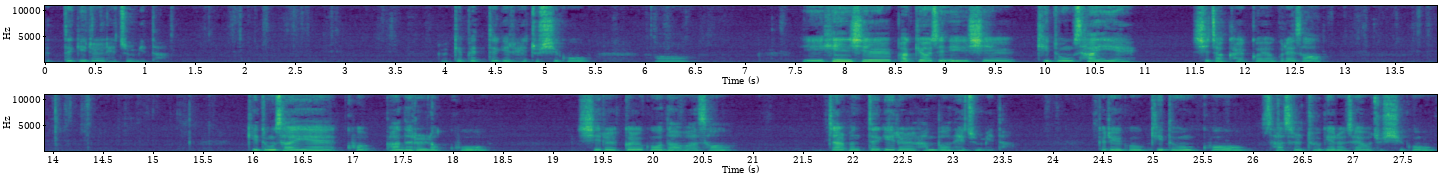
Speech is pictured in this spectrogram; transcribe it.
빼뜨기를 해줍니다. 이렇게 빼뜨기를 해주시고 어, 이 흰 실 바뀌어진 이 실 기둥 사이에 시작할 거예요. 그래서 기둥 사이에 코, 바늘을 넣고 실을 끌고 나와서 짧은 뜨기를 한번 해줍니다. 그리고 기둥 코 사슬 두 개를 세워주시고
